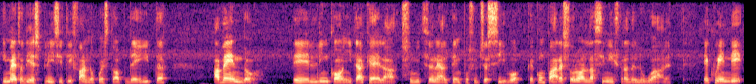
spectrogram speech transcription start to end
i metodi espliciti fanno questo update avendo e l'incognita, che è la soluzione al tempo successivo, che compare solo alla sinistra dell'uguale. E quindi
